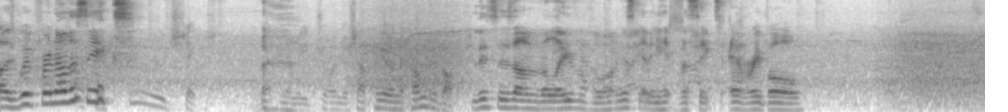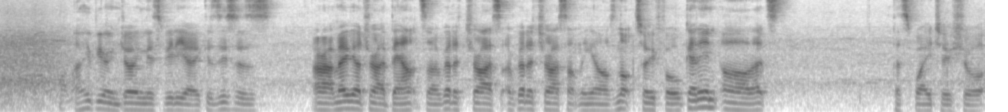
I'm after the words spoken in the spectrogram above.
Oh, he's whipped for another six. huge six. Luckily joined us up here in the commentary box. This is unbelievable. I'm just getting hit for six every ball. I hope you're enjoying this video because this is. All right, maybe I'll try a bouncer. I've got to try. I've got to try something else. Not too full. Get in. Oh, that's that's way too short.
